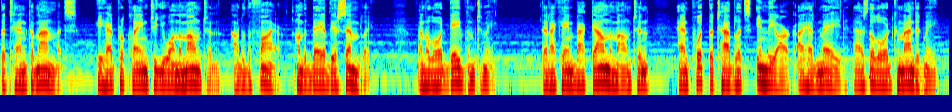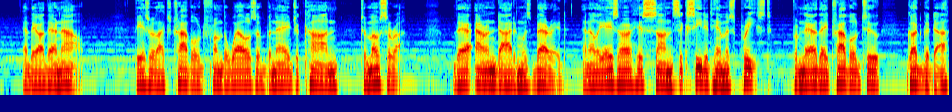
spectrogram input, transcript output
the Ten Commandments he had proclaimed to you on the mountain, out of the fire, on the day of the assembly. And the Lord gave them to me. Then I came back down the mountain, and put the tablets in the ark I had made, as the Lord commanded me, and they are there now. The Israelites traveled from the wells of Bene Jaakan to Moserah. There Aaron died and was buried, and Eleazar his son succeeded him as priest. From there they traveled to Gudgodah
